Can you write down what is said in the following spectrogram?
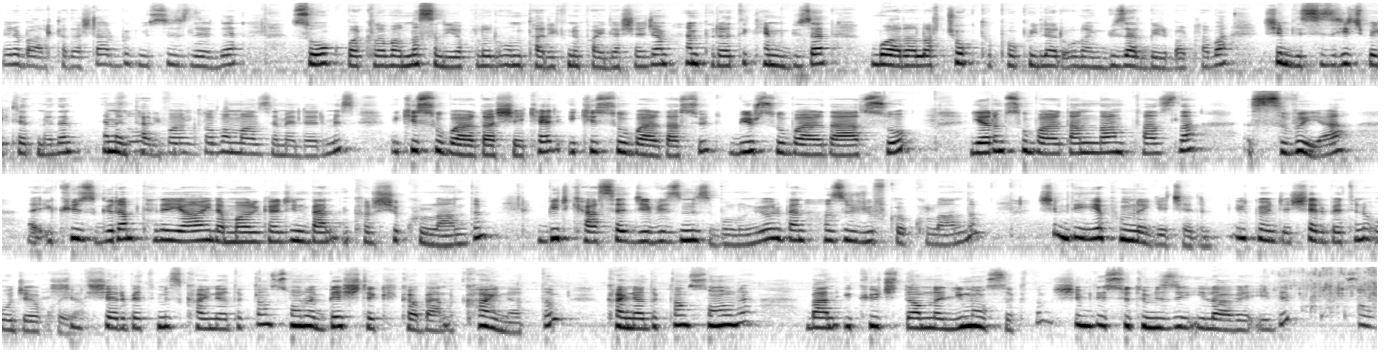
Merhaba arkadaşlar. Bugün sizlerle soğuk baklava nasıl yapılır onun tarifini paylaşacağım. Hem pratik hem güzel. Bu aralar çok da popüler olan güzel bir baklava. Şimdi sizi hiç bekletmeden hemen tarifine baklava malzemelerimiz 2 su bardağı şeker, 2 su bardağı süt, 1 su bardağı su, yarım su bardağından fazla sıvı yağ, 200 gram tereyağı ile margarin ben karışık kullandım. Bir kase cevizimiz bulunuyor. Ben hazır yufka kullandım. Şimdi yapımına geçelim. İlk önce şerbetini ocağa koyalım. Şimdi şerbetimiz kaynadıktan sonra 5 dakika ben kaynattım. Kaynadıktan sonra ben 2-3 damla limon sıktım. Şimdi sütümüzü ilave edip su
